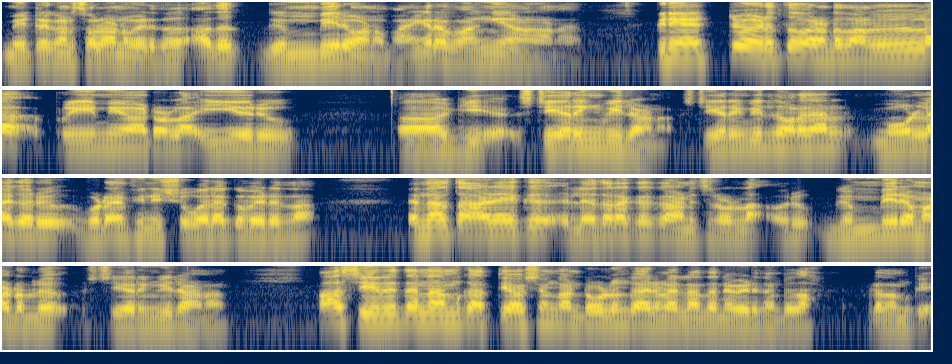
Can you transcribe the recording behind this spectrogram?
മീറ്റർ കൺസോളാണ് വരുന്നത്. അത് ഗംഭീരമാണ് ഭയങ്കര ഭംഗിയാണ്. കാണാൻ പിന്നെ ഏറ്റവും എടുത്ത് പറയേണ്ടത് നല്ല പ്രീമിയം ആയിട്ടുള്ള ഈ ഒരു സ്റ്റിയറിംഗ് വീലാണ് സ്റ്റിയറിംഗ് വീൽ എന്ന് പറഞ്ഞാൽ മുകളിലേക്ക് ഒരു വുഡൻ ഫിനിഷ് പോലെയൊക്കെ വരുന്ന എന്നാൽ താഴേക്ക് ലെതറൊക്കെ കാണിച്ചിട്ടുള്ള ഒരു ഗംഭീരമായിട്ടുള്ള സ്റ്റിയറിംഗ് വീലാണ് ആ സ്റ്റിയറിൽ തന്നെ നമുക്ക് അത്യാവശ്യം കൺട്രോളും കാര്യങ്ങളെല്ലാം തന്നെ വരുന്നുണ്ട്. ഇതാ ഇവിടെ നമുക്ക്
